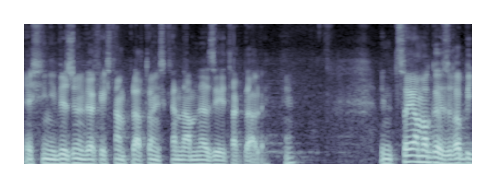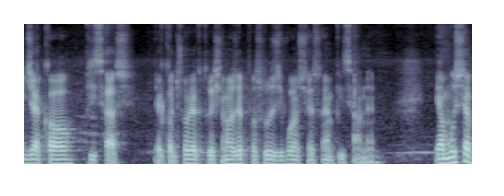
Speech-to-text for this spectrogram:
Jeśli nie wierzymy w jakieś tam platońskie amnezje i tak dalej. Nie? Więc co ja mogę zrobić jako pisarz jako człowiek, który się może posłużyć wyłącznie słowem pisanym. Ja muszę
